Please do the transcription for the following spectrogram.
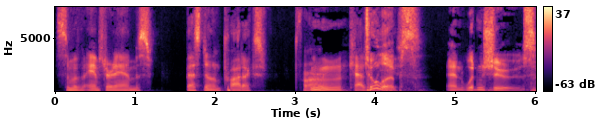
some of Amsterdam's best known products for our Hmm. casual Tulips use. and wooden shoes.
